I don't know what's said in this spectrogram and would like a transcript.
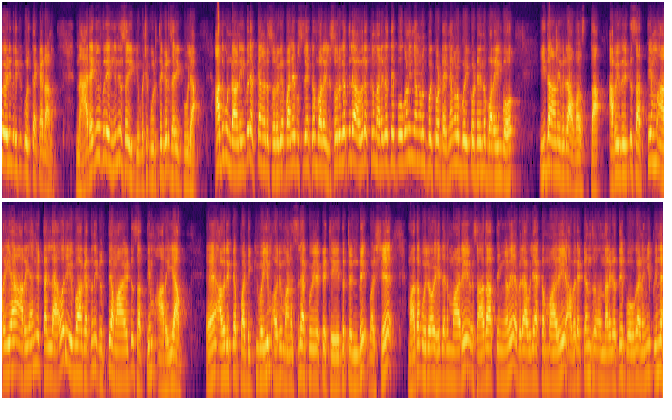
പേടി ഇവർക്ക് കുരുത്തക്കേടാണ്. നരകം എങ്ങനെ സഹിക്കും? പക്ഷെ കുരുത്തക്കേട് സഹിക്കൂല. അതുകൊണ്ടാണ് ഇവരൊക്കെ അങ്ങോട്ട് സ്വർഗ പല മുസ്ലിംക്കും പറയില്ല സ്വർഗത്തിൽ അവരൊക്കെ നരകത്തെ പോകണം ഞങ്ങളും പോയിക്കോട്ടെ ഞങ്ങളും പോയിക്കോട്ടെ എന്ന് പറയുമ്പോൾ ഇതാണ് ഇവരുടെ അവസ്ഥ. അപ്പൊ ഇവർക്ക് സത്യം അറിയാ അറിയാഞ്ഞിട്ടല്ല ഒരു വിഭാഗത്തിന് കൃത്യമായിട്ട് സത്യം അറിയാം. അവരൊക്കെ പഠിക്കുകയും അവർ മനസ്സിലാക്കുകയും ഒക്കെ ചെയ്തിട്ടുണ്ട്. പക്ഷേ മതപുരോഹിതന്മാർ സാധാർത്ഥ്യങ്ങൾ അവരവലിയാക്കന്മാർ അവരൊക്കെ നരകത്തിൽ പോവുകയാണെങ്കിൽ പിന്നെ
